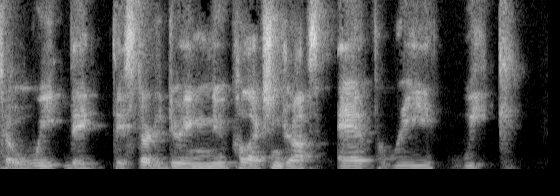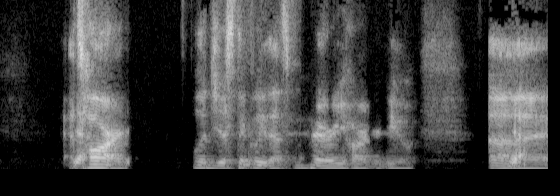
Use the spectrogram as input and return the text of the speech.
to week, they they started doing new collection drops every week. That's yeah. hard. Logistically, that's very hard to do. Uh, yeah.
